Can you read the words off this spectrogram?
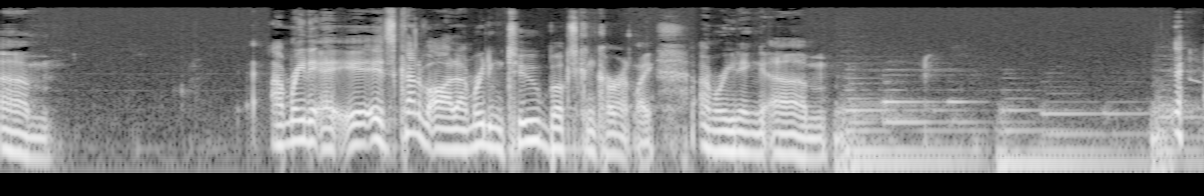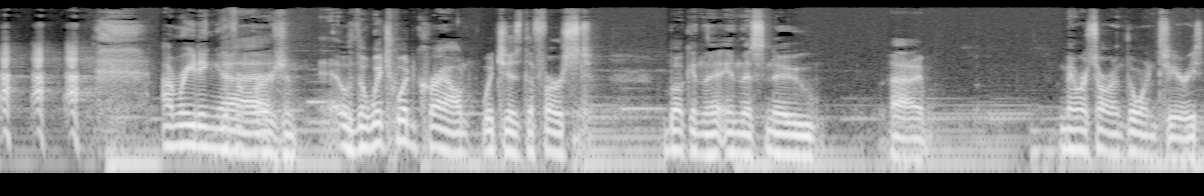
um, I'm reading. It's kind of odd. I'm reading two books concurrently. I'm reading. Um, I'm reading Different uh, version. the Witchwood Crown, which is the first book in the in this new uh, Memoirs and Thorn series,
